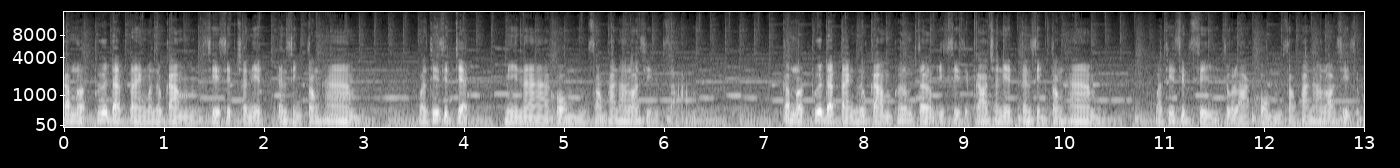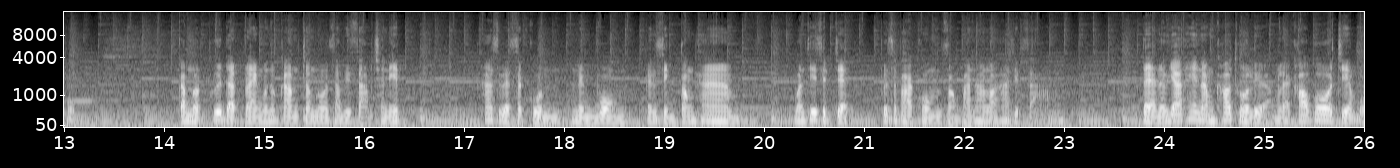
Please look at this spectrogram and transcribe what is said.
กำหนดพืชดัดแปลงพันธุกรรม 40 ชนิด เป็นสิ่งต้องห้าม วันที่ 17 มีนาคม 2543 กำหนดพืชดัดแปลงพันธุกรรมเพิ่มเติมอีก 49 ชนิดเป็นสิ่งต้องห้าม วันที่ 14 ตุลาคม 2546 กำหนดพืชดัดแปลงพันธุกรรมจำนวน 33 ชนิด 51 สกุล 1 วง เป็นสิ่งต้องห้าม วันที่ 17 พฤษภาคม 2553 แต่อนุญาตให้นำเข้าถั่วเหลืองและข้าวโพด GMO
